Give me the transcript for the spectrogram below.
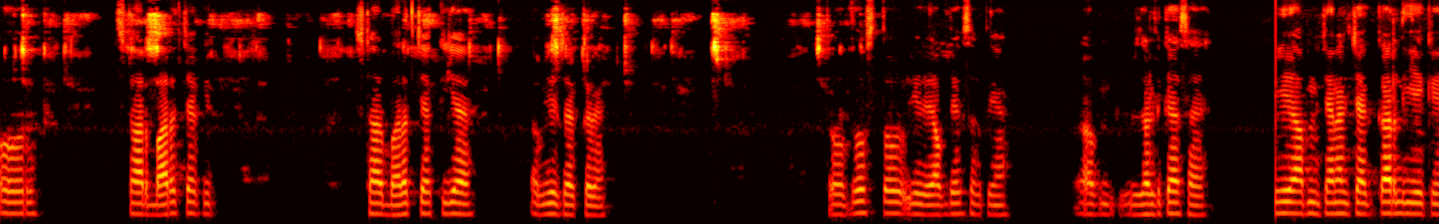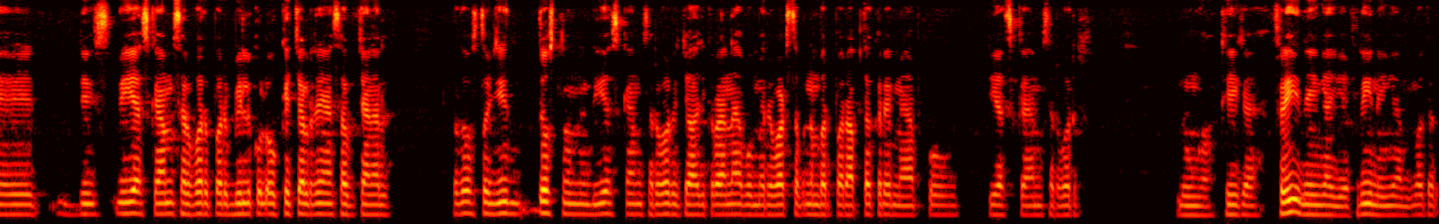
और Star Bharat check Star Bharat check किया है। अब ये चेक करें। तो दोस्तों, ये आप देख सकते हैं। अब रिज़ल्ट कैसा है? ये आपने चैनल चेक कर लिए कि डी एस कैम सर्वर पर बिल्कुल ओके चल रहे हैं सब चैनल तो दोस्तों जी, दोस्तों ने D S cam server recharge कराना है, वो मेरे व्हाट्सअप नंबर पर रब्ता करें, मैं आपको डी एस कैम सर्वर दूँगा, ठीक है? फ्री नहीं है ये फ्री नहीं है, मगर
